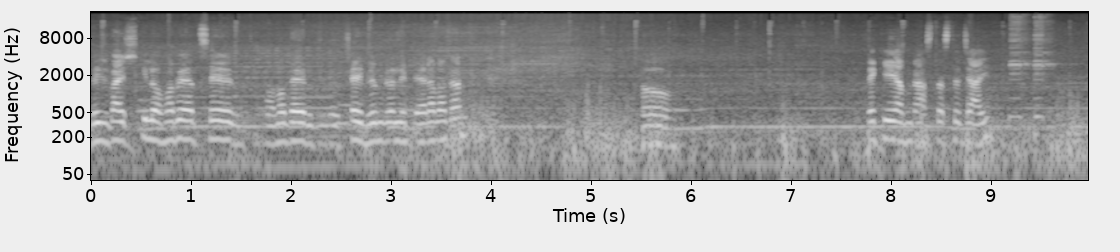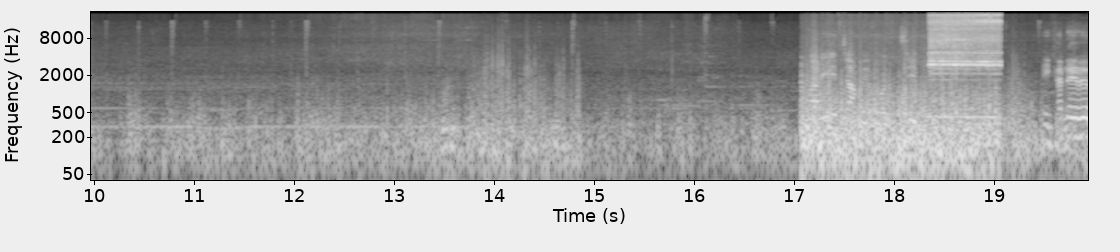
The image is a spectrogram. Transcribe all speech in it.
বিশ বাইশ কিলো হবে আছে আমাদের সেই ভীমরলি পেয়ারা বাগান। তো দেখি আমরা আস্তে আস্তে যাই বাড়ি জামে মসজিদ এখানে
